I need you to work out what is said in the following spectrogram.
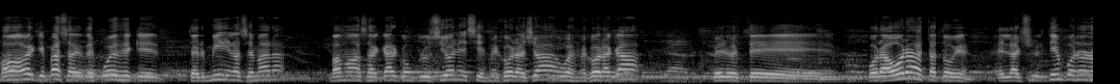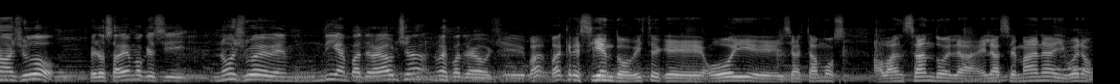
vamos a ver qué pasa después de que termine la semana, vamos a sacar conclusiones si es mejor allá o es mejor acá, pero este, por ahora está todo bien. El, tiempo no nos ayudó, pero sabemos que si no llueve un día en Patria Gaucha, no es Patria Gaucha. Eh, va, va creciendo, viste que hoy eh, ya estamos avanzando en la, en la semana y bueno,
